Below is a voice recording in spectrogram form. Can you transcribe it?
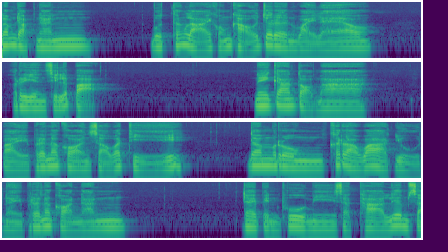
ลำดับนั้น บุตรทั้งหลายของเขาเจริญวัยแล้วเเรียนศิลปะ ในการต่อมาไปพระนครสาวัตถีดำรงคราวาสอยู่ในพระนครนั้น ได้เป็นผู้มีศรัทธาเลื่อมใส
